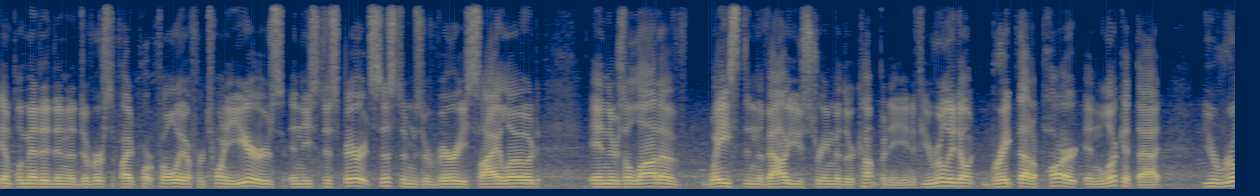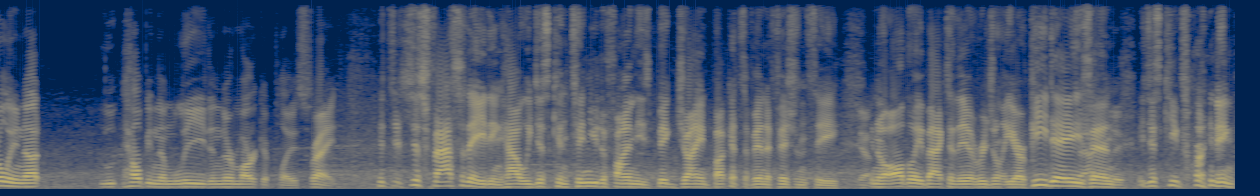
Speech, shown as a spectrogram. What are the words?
implemented in a diversified portfolio for 20 years, and these disparate systems are very siloed, and there's a lot of waste in the value stream of their company. And if you really don't break that apart and look at that, you're really not helping them lead in their marketplace. Right. It's, it's just fascinating how we just continue to find these big giant buckets of inefficiency, yeah. you know, all the way back to the original ERP days, exactly. and you just keep finding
